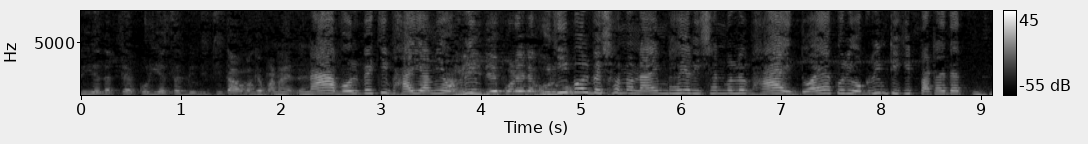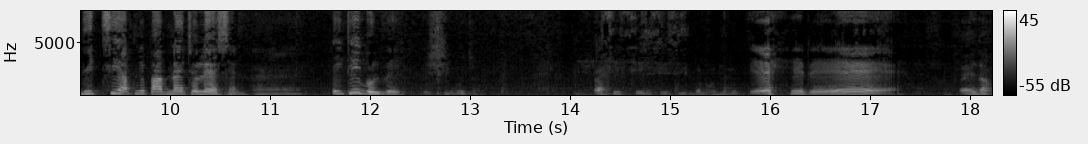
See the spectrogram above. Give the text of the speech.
দুই হাজার টাকা সার্ভিস দিচ্ছি তাও আমাকে পাঠায় না বলবে কি ভাই আমি অগ্রিম ঈদে পরে এটা ঘুরবো। কি বলবে? শোনো নাইম ভাই আর ঈশান বলবে ভাই দয়া করে অগ্রিম টিকিট পাঠাই দিচ্ছি আপনি পাবনায় চলে আসেন। হ্যাঁ। এইটাই বলবে। বেশি বোঝো। সি, সি, সি। এ রে এই দাও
